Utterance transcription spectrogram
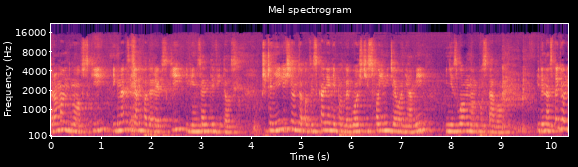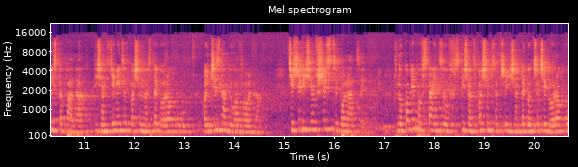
Roman Dmowski, Ignacy Jan Paderewski i Wincenty Witos przyczynili się do odzyskania niepodległości swoimi działaniami i niezłomną postawą. 11 listopada 1918 roku ojczyzna była wolna. Cieszyli się wszyscy Polacy. Wnukowie powstańców z 1863 roku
